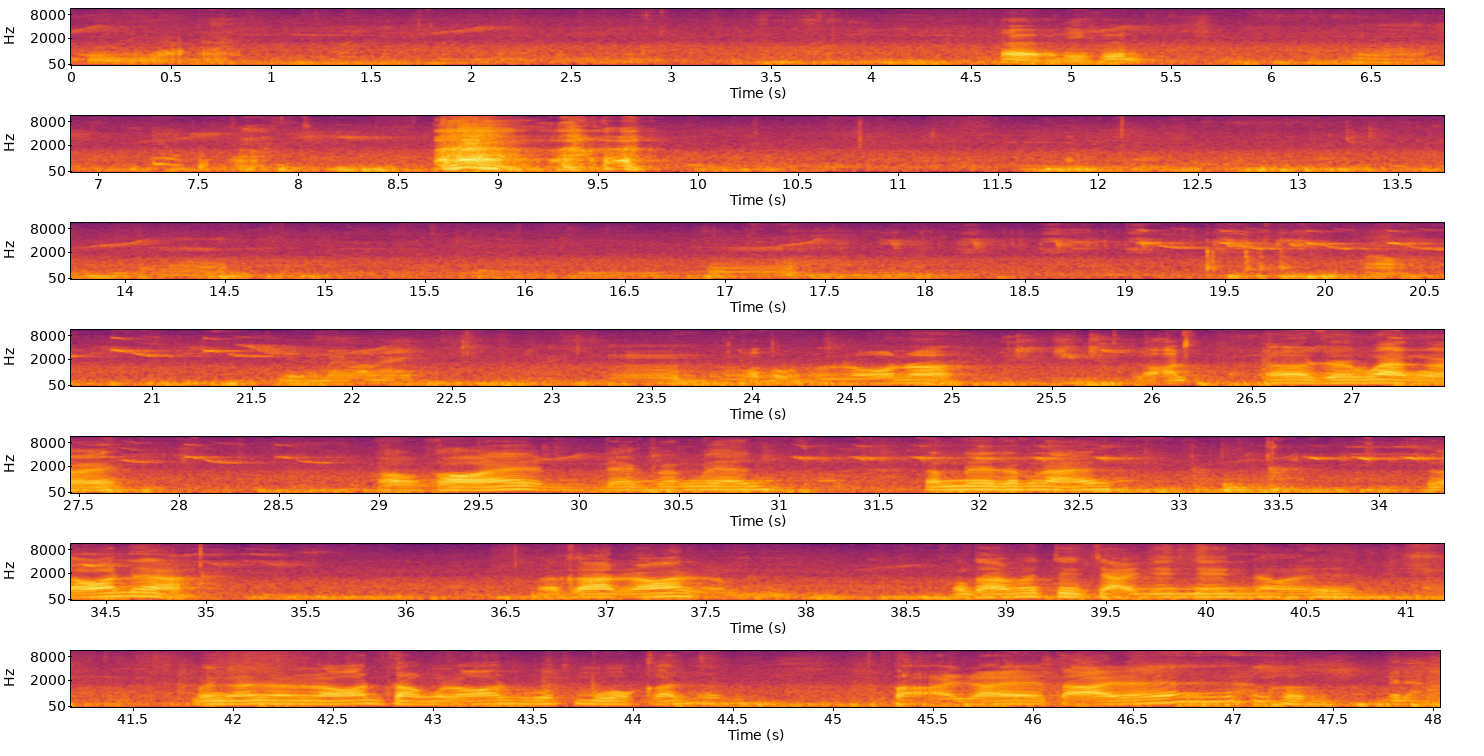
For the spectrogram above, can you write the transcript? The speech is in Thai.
อืมเนี่ยอะเออ ดีขึ้นอะเอานี่ทำไมว่าไงอืมโอ้โหร้อนอะ ร้อน เออจะว่าไงขอขอให้เด็กนักเรียนนักเรียนทั้งหลายร้อนเนี่ยอากาศร้อนต้องทำให้จิตใจเย็นๆหน่อยไม่งั้นร้อนสองร้อนบวกกัน ตายเลยตายแล้วไม่ได้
